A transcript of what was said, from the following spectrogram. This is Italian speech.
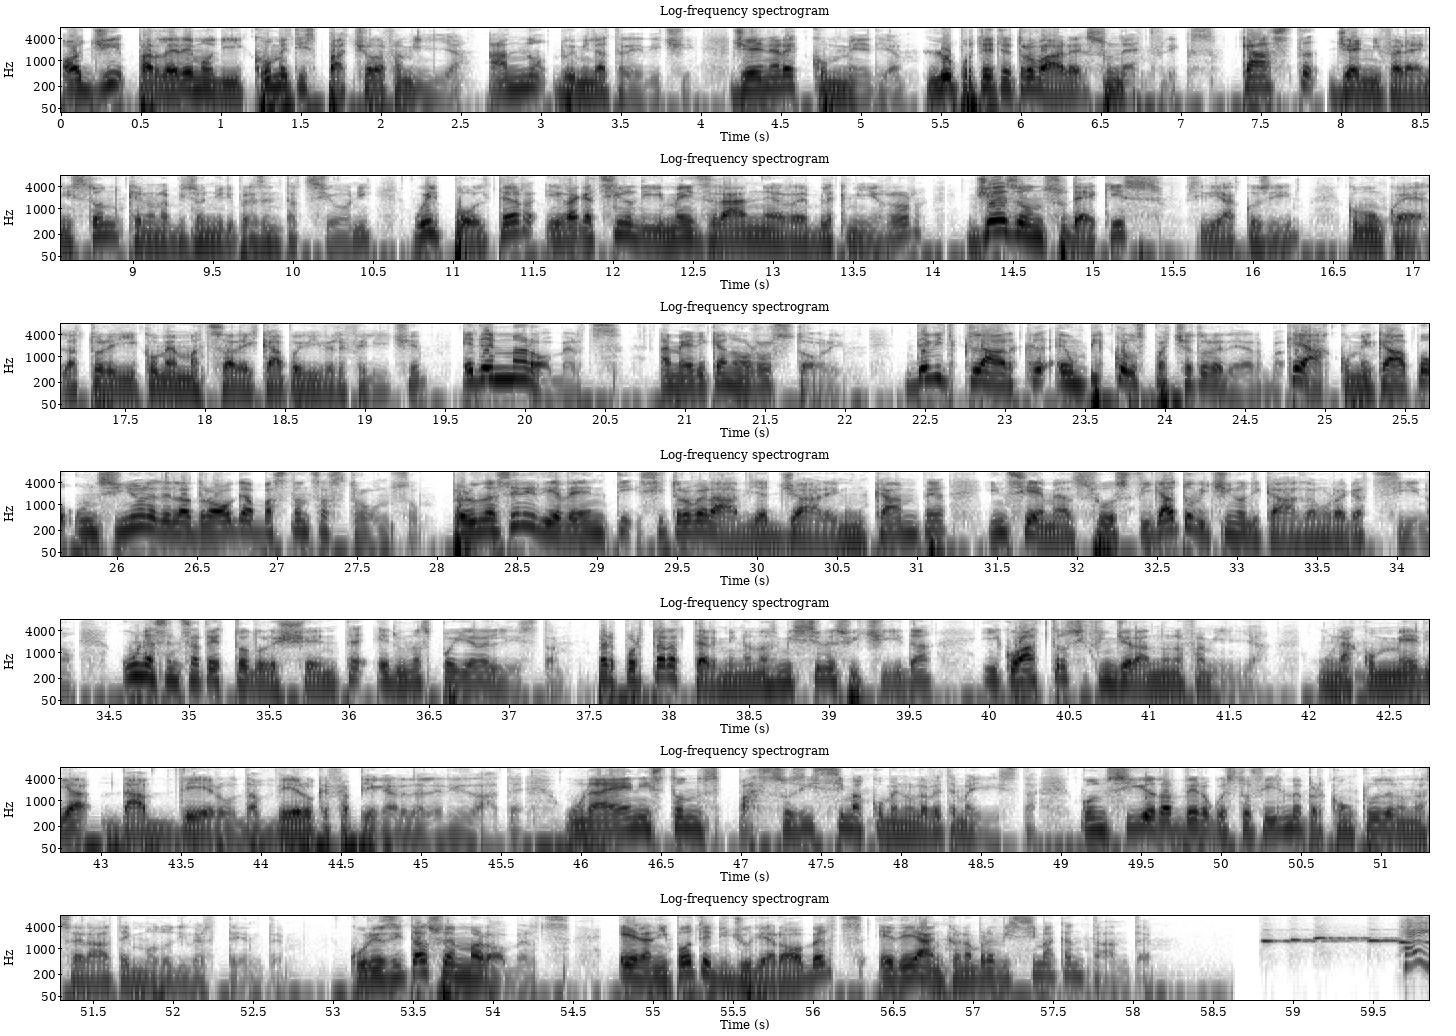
Oggi parleremo di Come ti spaccio la famiglia, anno 2013, genere commedia. Lo potete trovare su Netflix. Cast Jennifer Aniston, che non ha bisogno di presentazioni, Will Poulter, il ragazzino di Maze Runner e Black Mirror, Jason Sudeikis, si dirà così, comunque l'attore di Come ammazzare il capo e vivere felice, ed Emma Roberts, American Horror Story. David Clark è un piccolo spacciatore d'erba che ha come capo un signore della droga abbastanza stronzo. Per una serie di eventi si troverà a viaggiare in un camper insieme al suo sfigato vicino di casa, un ragazzino, una senza tetto adolescente ed una spogliarellista. Per portare a termine una missione suicida, i quattro si fingeranno una famiglia. Una commedia davvero, davvero che fa piegare dalle risate. Una Aniston spassosissima come non l'avete mai vista. Consiglio davvero questo film per concludere una serata in modo divertente. Curiosità su Emma Roberts. È la nipote di Julia Roberts ed è anche una bravissima cantante.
